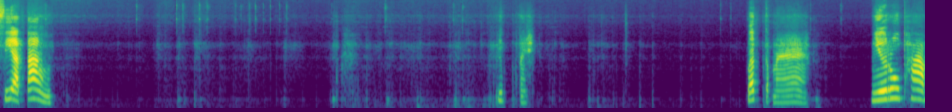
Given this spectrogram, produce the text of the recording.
เสียตังค์ยึบไปเว็บกลับมา มีรูปภาพ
